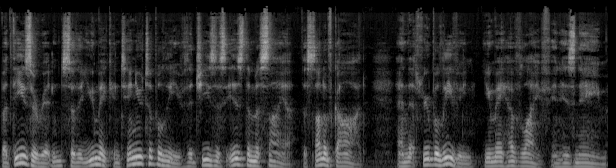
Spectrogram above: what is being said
but these are written so that you may continue to believe that Jesus is the Messiah, the Son of God and that through believing you may have life in his name.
